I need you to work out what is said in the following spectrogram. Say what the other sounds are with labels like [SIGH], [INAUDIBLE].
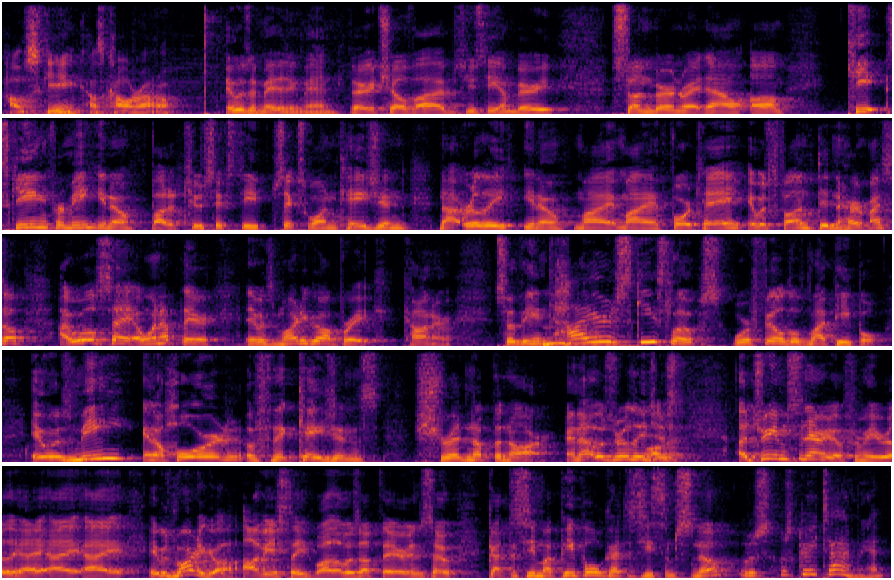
how's skiing? How's Colorado? It was amazing, man. Very chill vibes. You see, I'm very sunburned right now. Um, key, skiing for me, you know, about a 260, 6'1 Cajun. Not really, you know, my, my forte. It was fun, didn't hurt myself. I will say, I went up there and it was Mardi Gras break, Connor. So the entire mm. ski slopes were filled with my people. It was me and a horde of thick Cajuns shredding up the gnar. And that was really Love just. It a dream scenario for me, really. I, I, I, it was Mardi Gras, obviously, while I was up there, and so got to see my people, got to see some snow. It was, it was a great time, man.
